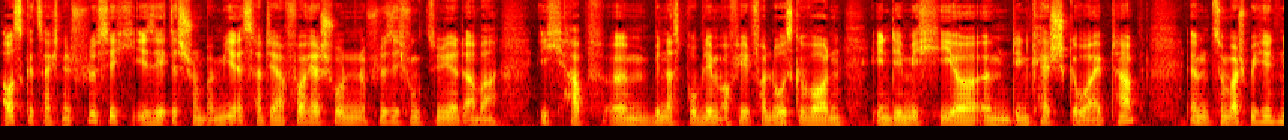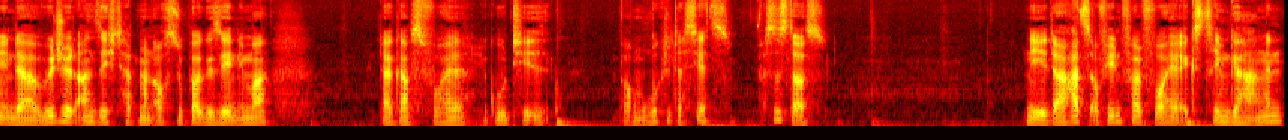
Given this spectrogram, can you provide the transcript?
ausgezeichnet flüssig. Ihr seht es schon bei mir. Es hat ja vorher schon flüssig funktioniert, aber ich hab, ähm, bin das Problem auf jeden Fall losgeworden, indem ich hier ähm, den Cache gewiped habe. Ähm, zum Beispiel hinten in der Widget-Ansicht hat man auch super gesehen immer, da gab es vorher, gut, hier, warum ruckelt das jetzt? Was ist das? Nee, da hat es auf jeden Fall vorher extrem gehangen.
